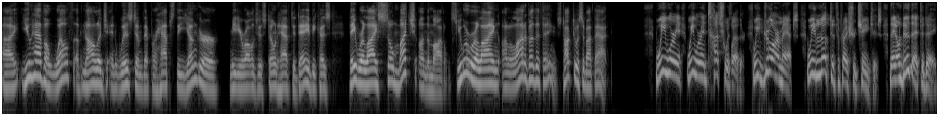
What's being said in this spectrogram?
uh, you have a wealth of knowledge and wisdom that perhaps the younger meteorologists don't have today because they rely so much on the models. You were relying on a lot of other things. Talk to us about that. We were in, we were in touch with weather. We drew our maps. We looked at the pressure changes. They don't do that today.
